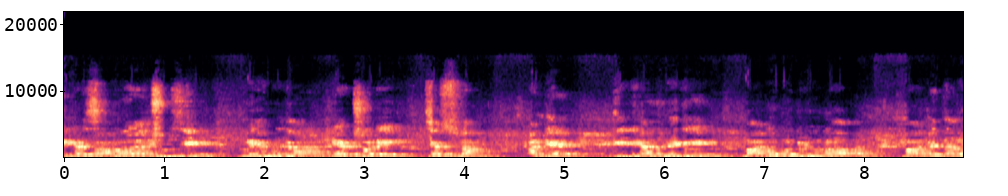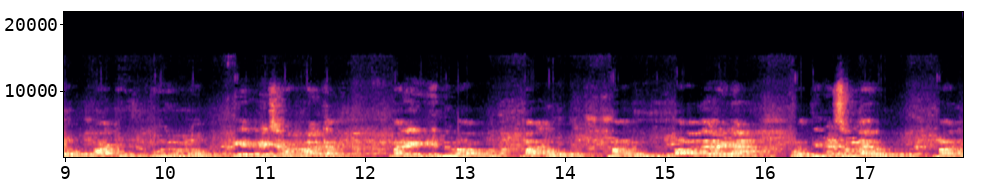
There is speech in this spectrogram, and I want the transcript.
ఇక్కడ సాంప్రదాయాలు చూసి మేముడిగా నేర్చుకొని చేస్తున్నాం. అంటే దీనికి అన్నిటికీ మాకు పొద్దుడులో మా పెద్దలు మాకు గురువులు నేర్పించిన మార్గం. మరి ఇందులో మాకు మాకు బావగారైన కొద్ది నరసింహ గారు మాకు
